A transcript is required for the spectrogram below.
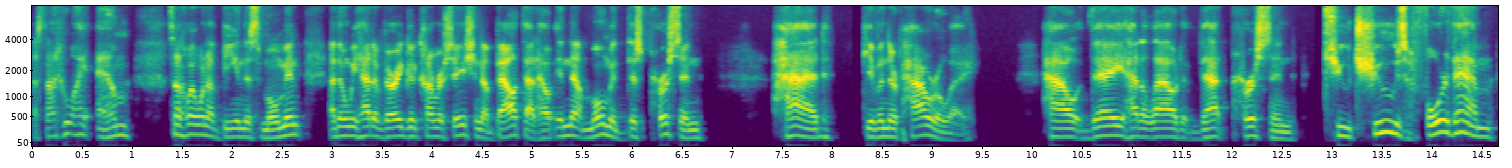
that's not who I am. It's not who I want to be in this moment. And then we had a very good conversation about that, how in that moment, this person had given their power away, how they had allowed that person to choose for them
